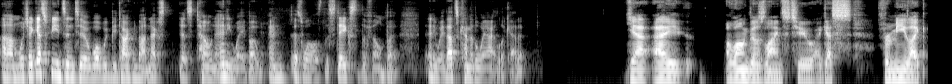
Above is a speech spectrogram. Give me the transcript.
Um, which I guess feeds into what we'd be talking about next as tone anyway, but and as well as the stakes of the film. But anyway, that's kind of the way I look at it. Yeah, I along those lines too. I guess for me, like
